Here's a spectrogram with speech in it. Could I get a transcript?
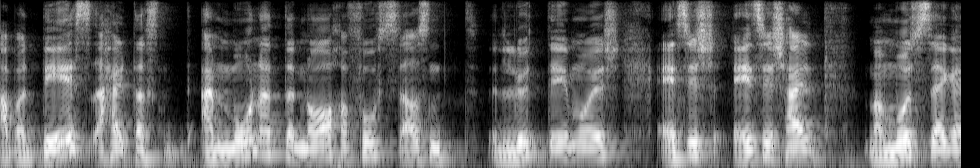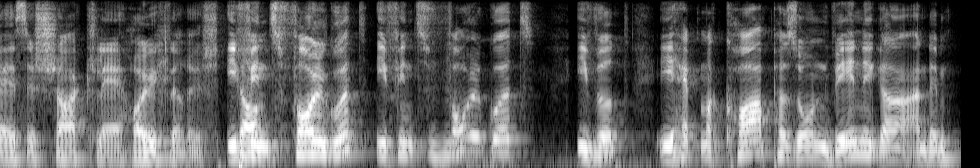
aber das halt, dass ein Monat danach eine 50.000 Leute Demo ist, es ist, es ist halt, man muss sagen, es ist schon ein heuchlerisch. Ich finde es voll gut, ich finde es mhm. voll gut. Ich würd, ich hätte mir keine Person weniger an dem,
